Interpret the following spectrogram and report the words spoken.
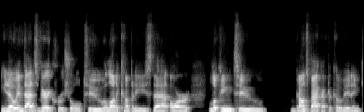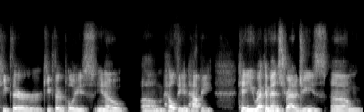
you know, and that's very crucial to a lot of companies that are looking to bounce back after COVID and keep their keep their employees, you know, um, healthy and happy. Can you recommend strategies um,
